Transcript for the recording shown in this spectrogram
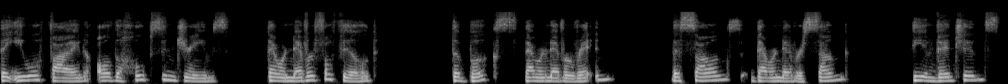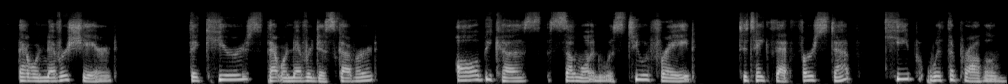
that you will find all the hopes and dreams that were never fulfilled, the books that were never written, the songs that were never sung, the inventions that were never shared, the cures that were never discovered, all because someone was too afraid to take that first step, keep with the problem,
